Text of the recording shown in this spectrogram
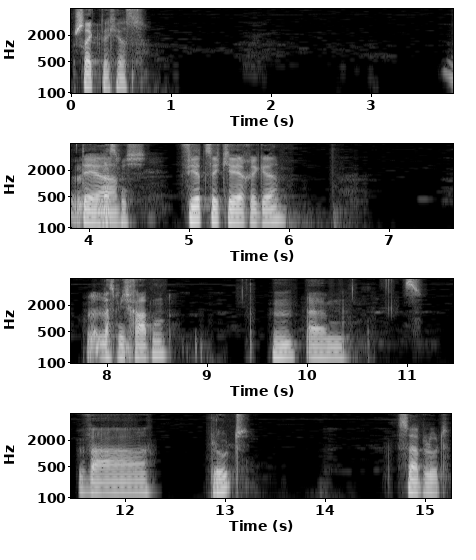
Schreckliches. Der- Lass mich, 40-Jährige, lass mich raten. hm, Ähm, es war Blut. es war Blut.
